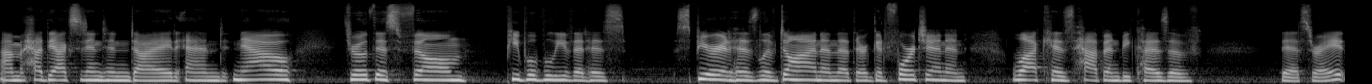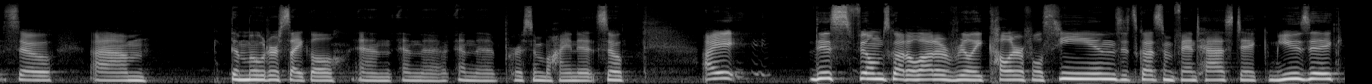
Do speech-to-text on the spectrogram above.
um, had the accident and died. And now, throughout this film, people believe that his spirit has lived on and that their good fortune and luck has happened because of this, right? So, um, the motorcycle and and the and the person behind it. So I this film's got a lot of really colorful scenes. It's got some fantastic music.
